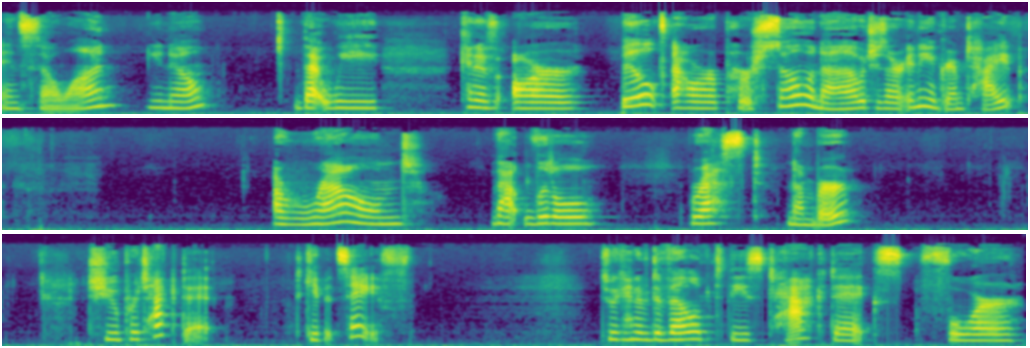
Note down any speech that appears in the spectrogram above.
and so on, you know, that we kind of are built our persona, which is our Enneagram type, around that little rest number to protect it, to keep it safe. So we kind of developed these tactics for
